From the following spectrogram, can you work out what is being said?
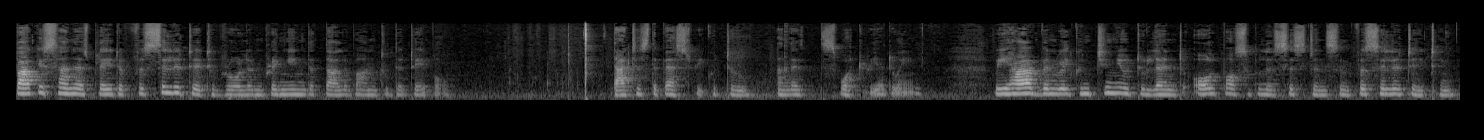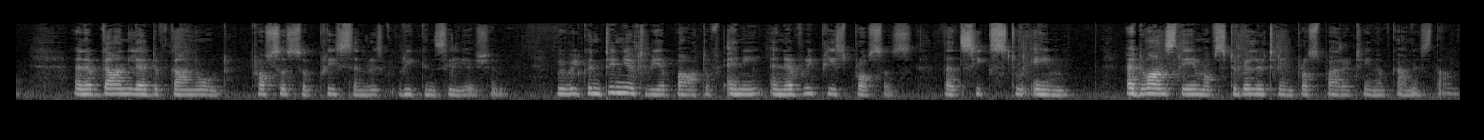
Pakistan has played a facilitative role in bringing the Taliban to the table. That is the best we could do, and that's what we are doing. We have and will continue to lend all possible assistance in facilitating an Afghan led Afghan process of peace and re- reconciliation. We will continue to be a part of any and every peace process that seeks to aim, advance the aim of stability and prosperity in Afghanistan.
